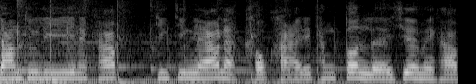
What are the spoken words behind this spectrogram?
จามจุรีนะครับ จริง ๆ แล้วเนี่ยเขาขายได้ทั้งต้นเลยเชื่อไหมครับ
